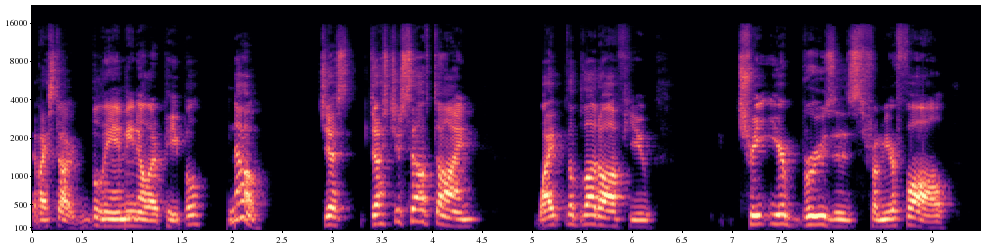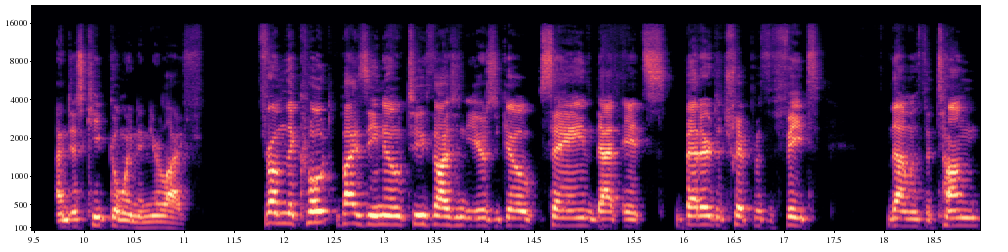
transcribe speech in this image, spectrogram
if I start blaming other people. No. Just dust yourself down, wipe the blood off you, treat your bruises from your fall, and just keep going in your life. From the quote by Zeno 2,000 years ago saying that it's better to trip with the feet than with the tongue,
